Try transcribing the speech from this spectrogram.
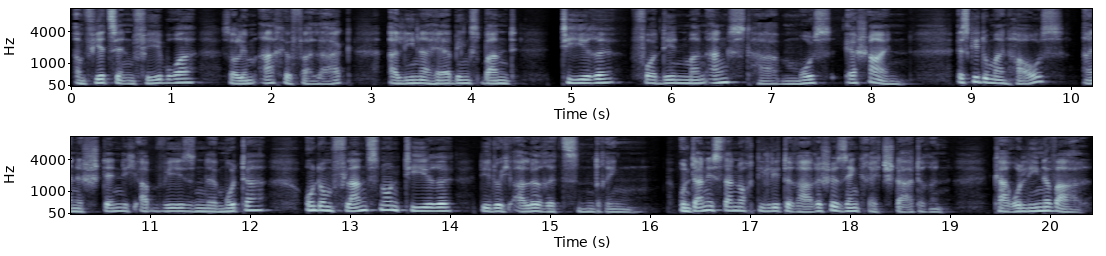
Am 14. Februar soll im Ache Verlag Alina Herbings Band Tiere, vor denen man Angst haben muss, erscheinen. Es geht um ein Haus, eine ständig abwesende Mutter und um Pflanzen und Tiere, die durch alle Ritzen dringen. Und dann ist da noch die literarische Senkrechtstarterin, Caroline Wahl.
